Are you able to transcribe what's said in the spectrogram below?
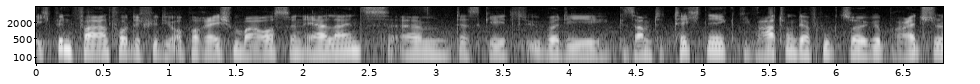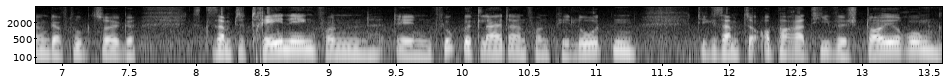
Ich bin verantwortlich für die Operation bei Austrian Airlines. Ähm, das geht über die gesamte Technik, die Wartung der Flugzeuge, Bereitstellung der Flugzeuge, das gesamte Training von den Flugbegleitern, von Piloten, die gesamte operative Steuerung,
